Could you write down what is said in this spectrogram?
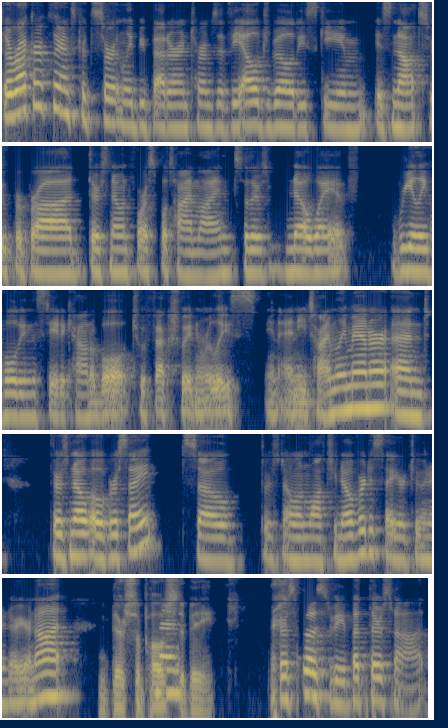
the record clearance could certainly be better in terms of the eligibility scheme is not super broad. There's no enforceable timeline, so there's no way of really holding the state accountable to effectuate and release in any timely manner. And there's no oversight, so there's no one watching over to say you're doing it or you're not. They're supposed to be. They're supposed to be, but there's not.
